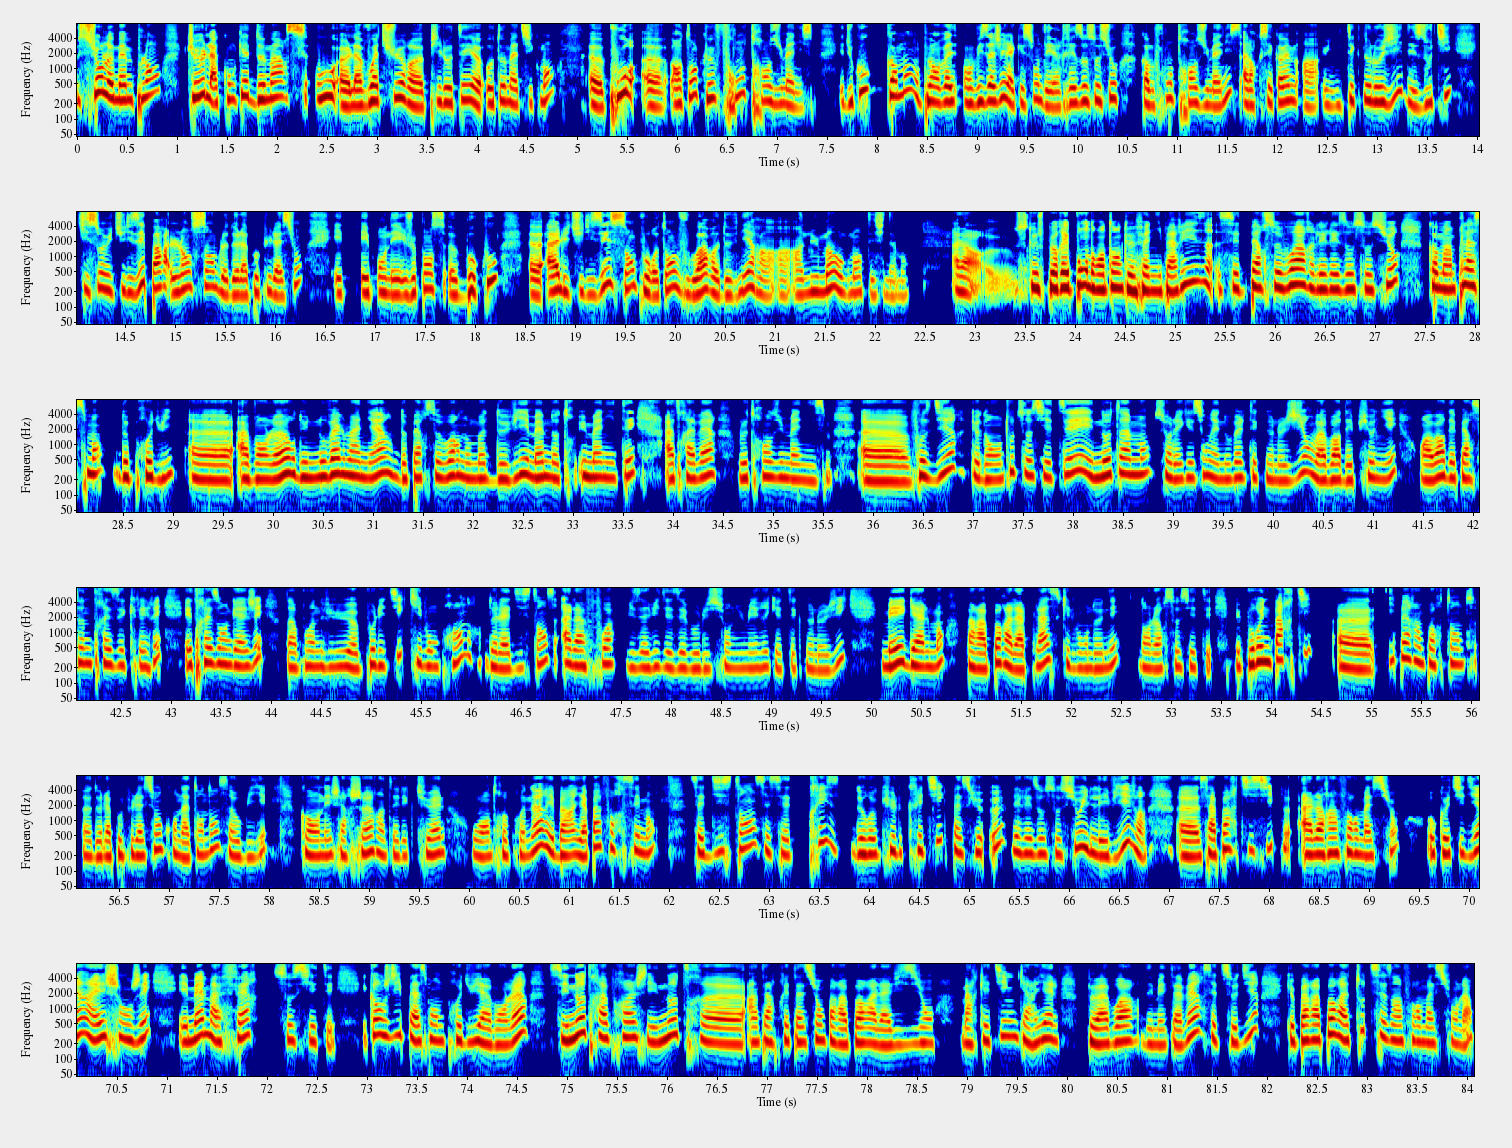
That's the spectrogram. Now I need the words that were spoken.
Sur le même plan que la conquête de Mars ou euh, la voiture euh, pilotée euh, automatiquement euh, pour en tant que front transhumanisme. Et du coup, comment on peut envi- envisager la question des réseaux sociaux comme front transhumaniste alors que c'est quand même un- une technologie, des outils qui sont utilisés par l'ensemble de la population et, on est, je pense, beaucoup à l'utiliser sans pour autant vouloir devenir un humain augmenté finalement? Alors, euh, ce que je peux répondre en tant que Fanny Paris, c'est de percevoir les réseaux sociaux comme un placement de produits euh, avant l'heure d'une nouvelle manière de percevoir nos modes de vie et même notre humanité à travers le transhumanisme. Euh, faut se dire que dans toute société, et notamment sur les questions des nouvelles technologies, on va avoir des pionniers, on va avoir des personnes très éclairées et très engagées d'un point de vue euh, politique qui vont prendre de la distance à la fois vis-à-vis des évolutions numériques et technologiques, mais également par rapport à la place qu'ils vont donner dans leur société. Mais pour une partie euh, hyper importante euh, de la population qu'on a tendance à oublier quand on est chercheur, intellectuel ou entrepreneur, et ben il n'y a pas forcément cette distance et cette prise de recul critique parce que eux, les réseaux sociaux, ils les vivent, euh, ça participe à leur information au quotidien, à échanger et même à faire société. Et quand je dis placement de produits avant l'heure, c'est une autre approche et une autre euh, interprétation par rapport à la vision marketing qu'Ariel peut avoir des métavers, c'est de se dire que par rapport à toutes ces informations-là,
